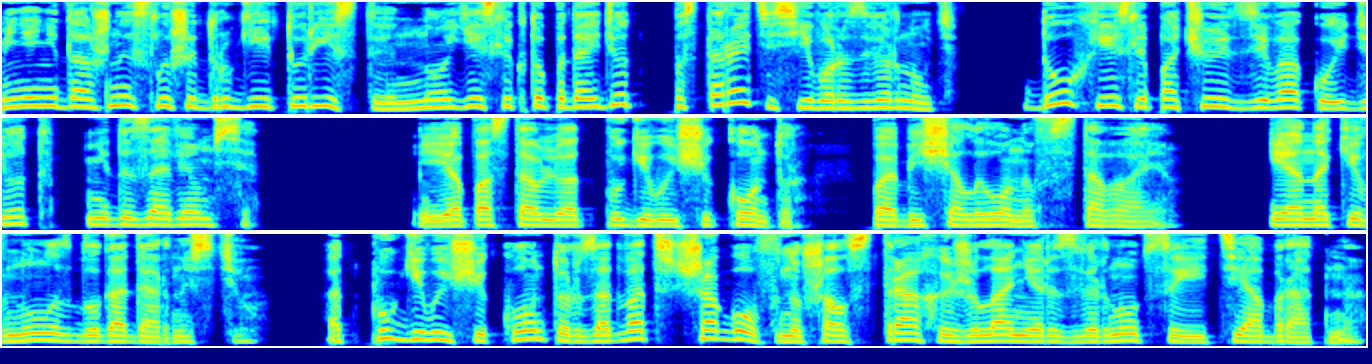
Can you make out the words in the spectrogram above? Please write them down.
Меня не должны слышать другие туристы, но если кто подойдет, постарайтесь его развернуть. Дух, если почует зевак, уйдет, не дозовемся. Я поставлю отпугивающий контур, пообещал Ионов, вставая. И она кивнула с благодарностью. Отпугивающий контур за 20 шагов внушал страх и желание развернуться и идти обратно.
